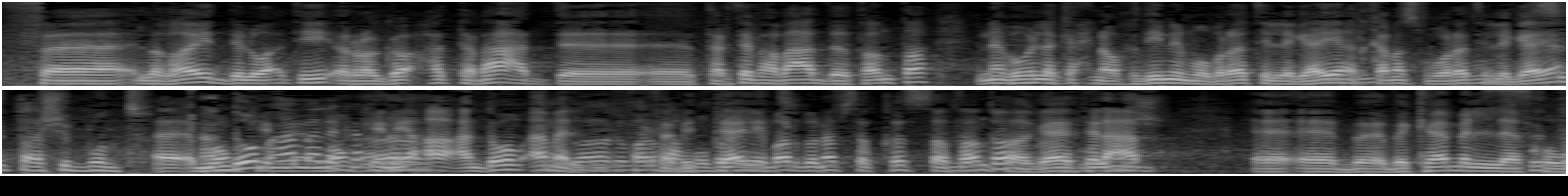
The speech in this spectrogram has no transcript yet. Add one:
فلغاية دلوقتي الرجاء حتى بعد آه، آه، ترتيبها بعد طنطا إن أنا بقول لك إحنا واخدين المباريات اللي جاية الخمس مباريات اللي جاية. 26 بونت. آه، عندهم أمل يا ممكن. آه عندهم أمل. فبالتالي. برضو نفس القصة طنطا. جاية تلعب. بكامل 26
